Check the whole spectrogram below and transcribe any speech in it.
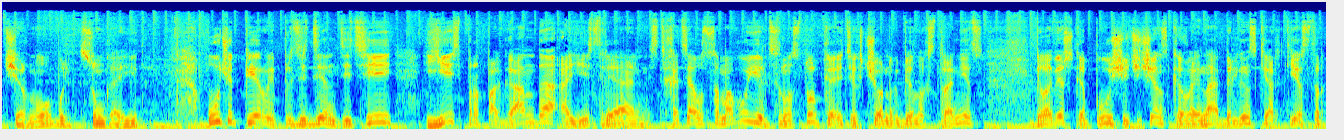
Чернобыль, Сумгаит. Учит первый президент детей, есть пропаганда, а есть реальность. Хотя у самого Ельцина столько этих черных-белых страниц. Беловежская пуща, Чеченская война, Берлинский оркестр,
